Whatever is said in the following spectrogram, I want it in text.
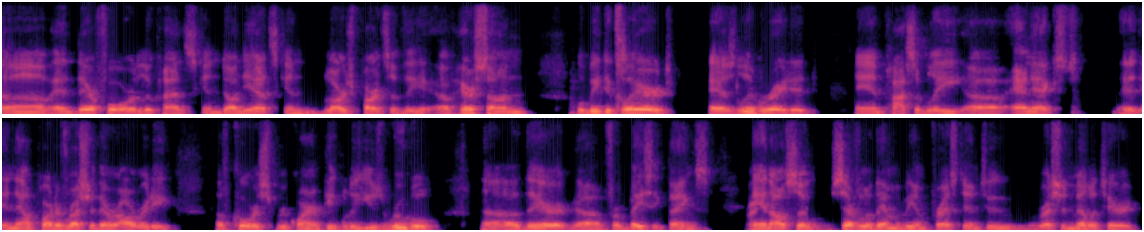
uh, and therefore Luhansk and Donetsk and large parts of the of Kherson will be declared as liberated and possibly uh, annexed and now part of Russia. They're already, of course, requiring people to use ruble uh, there uh, for basic things. Right. And also, several of them are being pressed into Russian military.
